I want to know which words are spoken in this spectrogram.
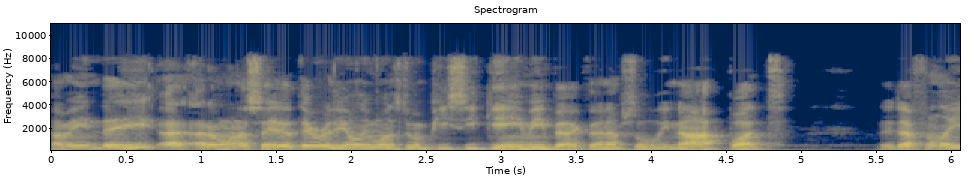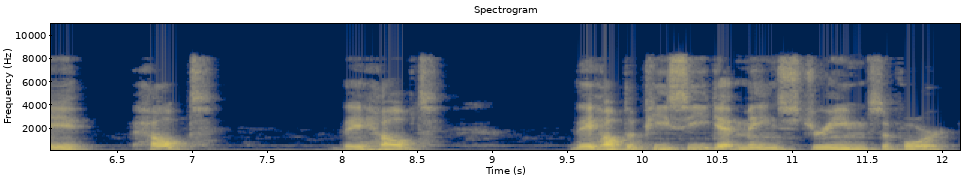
I mean, they. I, I don't want to say that they were the only ones doing PC gaming back then. Absolutely not. But they definitely helped. They helped. They helped the PC get mainstream support.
